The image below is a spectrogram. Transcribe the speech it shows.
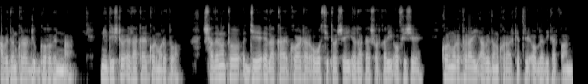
আবেদন করার যোগ্য হবেন না। নির্দিষ্ট এলাকায় কর্মরত। সাধারণত যে এলাকায় কোয়ার্টার অবস্থিত, সেই এলাকায় সরকারি অফিসে কর্মরতরাই আবেদন করার ক্ষেত্রে অগ্রাধিকার পান।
